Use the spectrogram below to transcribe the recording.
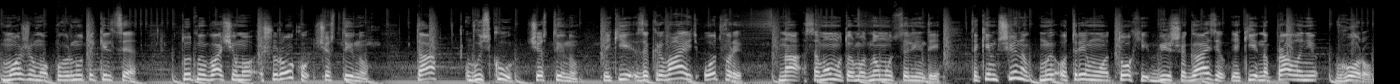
можемо повернути кільце. Тут ми бачимо широку частину та вузьку частину, які закривають отвори на самому тормозному циліндрі. Таким чином ми отримуємо трохи більше газів, які направлені вгору.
